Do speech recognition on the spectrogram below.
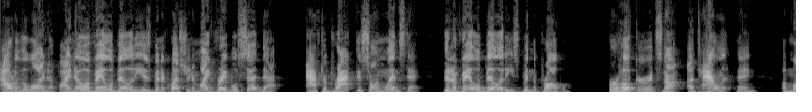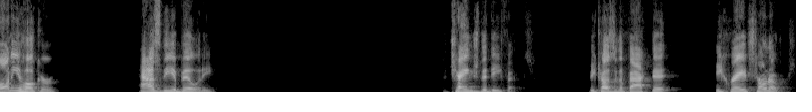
out of the lineup. I know availability has been a question. And Mike Vrabel said that after practice on Wednesday, that availability has been the problem. For Hooker, it's not a talent thing. Amani Hooker has the ability to change the defense because of the fact that he creates turnovers.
